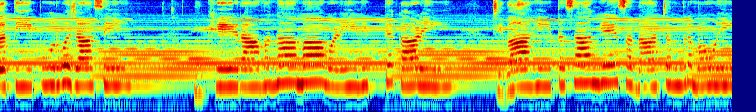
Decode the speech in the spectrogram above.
गती पूर्वजासी। मुखे राम नामावळी नित्य काळी जीवाहित सांगे सदा चंद्रमौळी।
